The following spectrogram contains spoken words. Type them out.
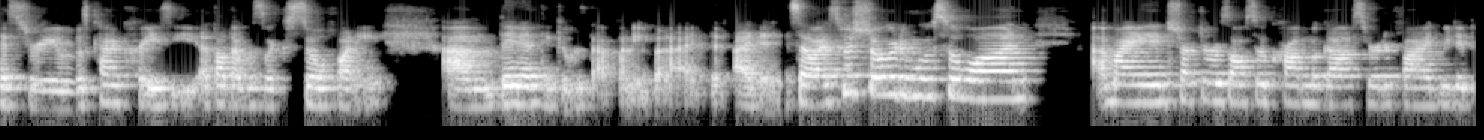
history. It was kind of crazy. I thought that was like so funny. Um, they didn't think it was that funny but i i did. So i switched over to musuwon uh, my instructor was also krav maga certified. We did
